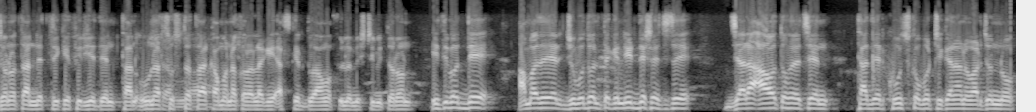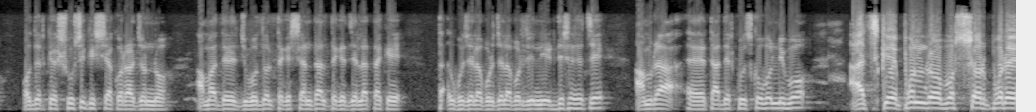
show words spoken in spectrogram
জনতার নেত্রীকে ফিরিয়ে দেন। তার উনার সুস্থতা কামনা করা লাগে আজকের দোয়া মাহফিল মিষ্টি বিতরণ। ইতিমধ্যে আমাদের যুবদল থেকে নির্দেশ এসেছে যারা আহত হয়েছেন তাদের খোঁজ খবর ঠিকানা নেওয়ার জন্য ওদেরকে সুচিকিৎসা করার জন্য আমাদের যুবদল থেকে সেন্ট্রাল থেকে জেলা থেকে উপজেলা উপজেলা পর্যায়ে নির্দেশ এসেছে। আমরা তাদের খোঁজখবর নিব। আজকে পনেরো বৎসর পরে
